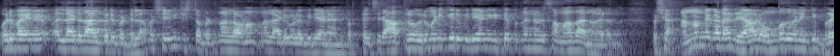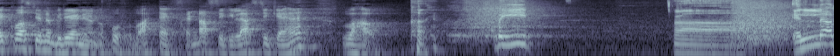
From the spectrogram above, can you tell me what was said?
ഒരു പയ്യന് എല്ലാവരും താല്പര്യപ്പെട്ടില്ല. പക്ഷേ എനിക്ക് ഇഷ്ടപ്പെട്ടു നല്ലവണ്ണം നല്ല അടിപൊളി ബിരിയാണി ബിരിയാണിയായിരുന്നു. പ്രത്യേകിച്ച് രാത്രി ഒരു മണിക്ക് ഒരു ബിരിയാണി കിട്ടിയപ്പോൾ തന്നെ ഒരു സമാധാനമായിരുന്നു. പക്ഷെ അണ്ണന്റെ കടയിൽ രാവിലെ ഒമ്പത് മണിക്ക് ബ്രേക്ക്ഫാസ്റ്റ് ചെയ്യുന്ന ബിരിയാണിയാണ്. ഓ വാട്ട് എ ഫെൻഡാസ്റ്റിക് ഇലാസ്റ്റിക് ഏ? വാവ് എല്ലാ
